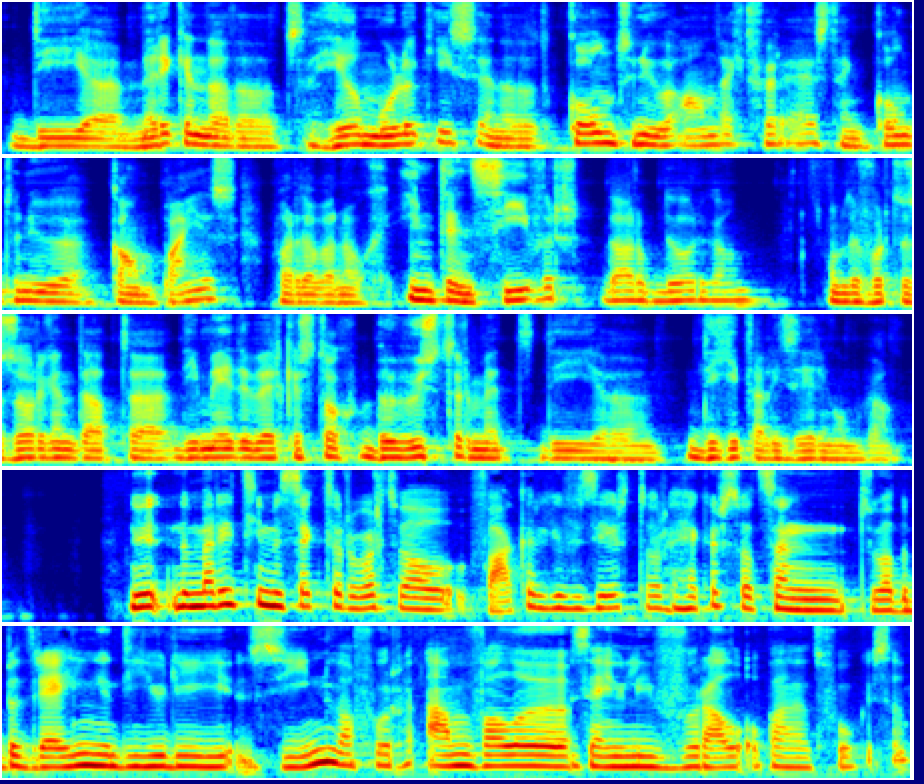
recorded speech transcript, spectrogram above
die uh, merken dat het heel moeilijk is en dat het continue aandacht vereist en continue campagnes, waar dat we nog intensiever daarop doorgaan om ervoor te zorgen dat uh, die medewerkers toch bewuster met die uh, digitalisering omgaan. Nu, de maritieme sector wordt wel vaker geviseerd door hackers. Wat zijn zowat de bedreigingen die jullie zien? Wat voor aanvallen zijn jullie vooral op aan het focussen?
